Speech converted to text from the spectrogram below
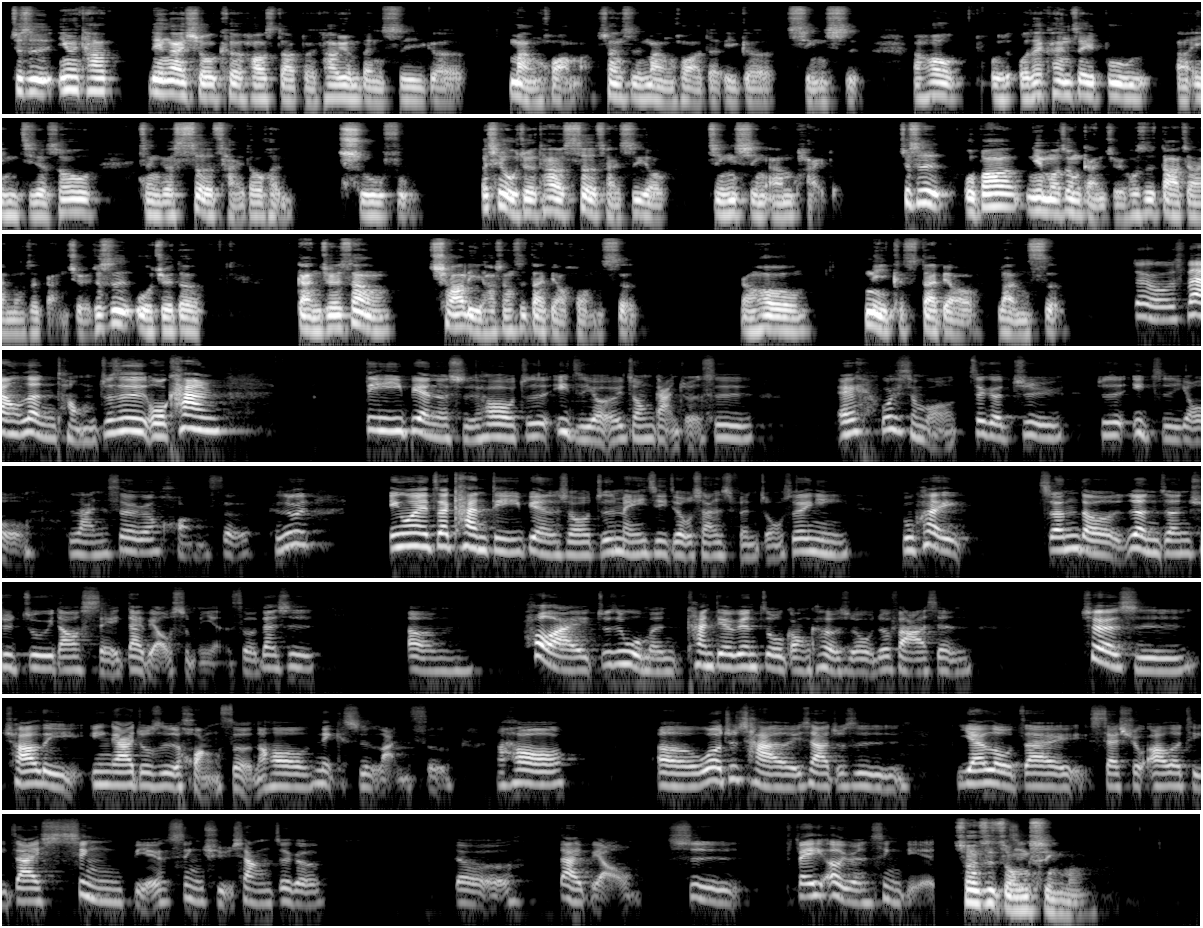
就是因为他恋爱休克 House Stopper，它原本是一个漫画嘛，算是漫画的一个形式。然后我我在看这一部呃影集的时候，整个色彩都很舒服，而且我觉得它的色彩是有精心安排的。就是我不知道你有没有这种感觉，或是大家有没有这感觉？就是我觉得感觉上 Charlie 好像是代表黄色，然后 Nick 是代表蓝色。对我非常认同，就是我看第一遍的时候，就是一直有一种感觉是，哎，为什么这个剧就是一直有蓝色跟黄色？可是因为在看第一遍的时候，就是每一集只有三十分钟，所以你不会真的认真去注意到谁代表什么颜色。但是，嗯，后来就是我们看第二遍做功课的时候，我就发现。确实，Charlie 应该就是黄色，然后 Nick 是蓝色，然后呃，我有去查了一下，就是 Yellow 在 sexuality 在性别性取向这个的代表是非二元性别，算是中性吗？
